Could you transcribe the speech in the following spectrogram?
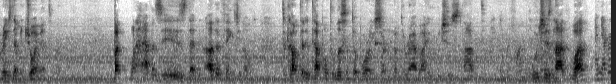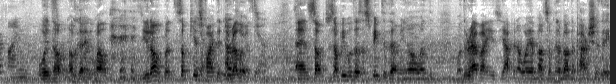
brings them enjoyment. But what happens is that in other things, you know, to come to the temple to listen to a boring sermon of the rabbi, which is not, which is not what? I never find. Well, no, okay, well, you don't, but some kids Yeah. find it Oh, irrelevant, kids, yeah. And some some people doesn't speak to them. You know, when the, when the rabbi is yapping away about something about the parsha, they,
